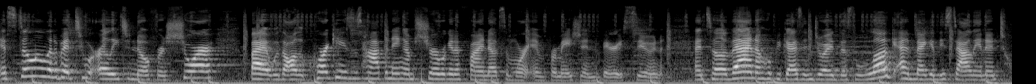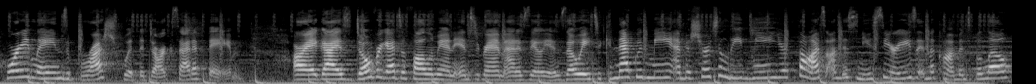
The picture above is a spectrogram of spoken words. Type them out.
It's still a little bit too early to know for sure, but with all the court cases happening, I'm sure we're gonna find out some more information very soon. Until then, I hope you guys enjoyed this look at Megan Thee Stallion and Tory Lanez brush with the dark side of fame. Alright, guys, don't forget to follow me on Instagram at Azalea Zoe to connect with me and be sure to leave me your thoughts on this new series in the comments below.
